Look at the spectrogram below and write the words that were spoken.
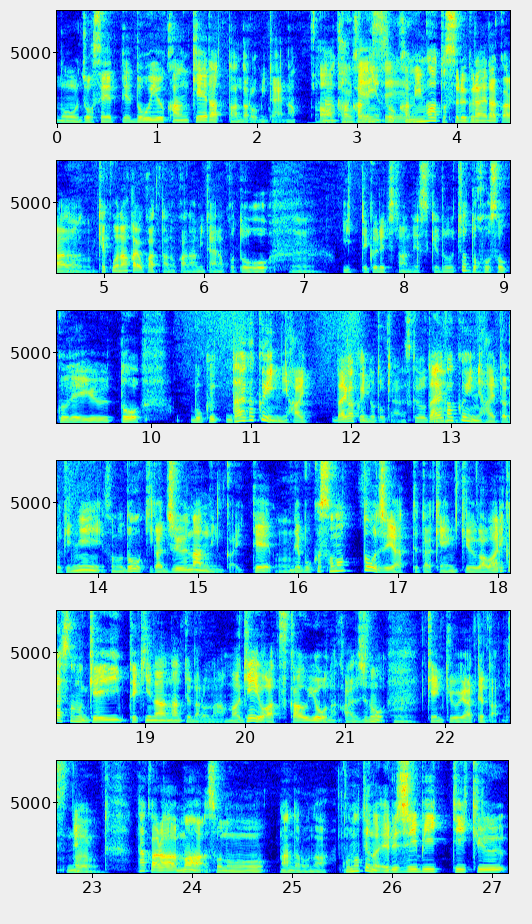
の女性ってどういう関係だったんだろうみたいな。あなんかそうカミングアウトするぐらいだから、うん結構仲良かったのかなみたいなことをうん。言ってくれてたんですけど、ちょっと補足で言うと、僕、大学院に入っ、大学院の時なんですけど、大学院に入った時に、その同期が十何人かいて、うんで、僕その当時やってた研究が、わりかしそのゲイ的な、なんて言うんだろうな、まあゲイを扱うような感じの研究をやってたんですね。うん。だから、まあ、その、なんだろうな、この手の LGBTQ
